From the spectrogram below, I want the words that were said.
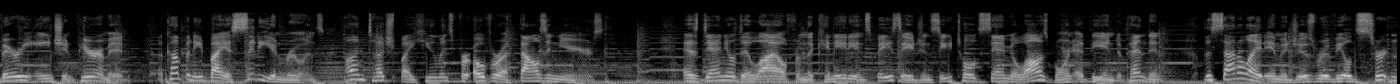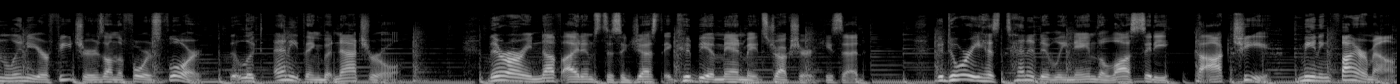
very ancient pyramid, accompanied by a city in ruins, untouched by humans for over a thousand years. As Daniel Delisle from the Canadian Space Agency told Samuel Osborne at The Independent, the satellite images revealed certain linear features on the forest floor that looked anything but natural. There are enough items to suggest it could be a man-made structure, he said. Gadoury has tentatively named the lost city Ka'ak-Chi, meaning Firemouth,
